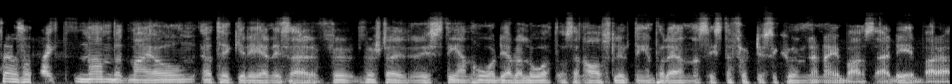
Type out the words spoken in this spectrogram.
Sen som sagt, None But My Own. Jag tycker det är, så här, för, första är det stenhård jävla låt och sen avslutningen på den de sista 40 sekunderna är bara så här, det är bara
